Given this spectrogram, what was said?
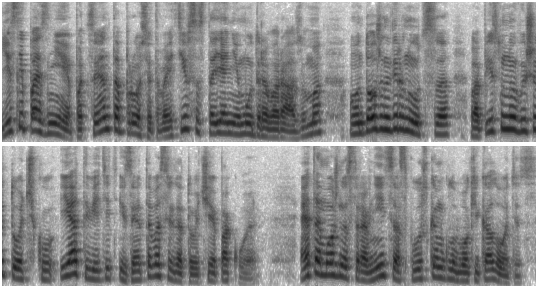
Если позднее пациента просят войти в состояние мудрого разума, он должен вернуться в описанную выше точку и ответить из этого средоточия покоя. Это можно сравнить со спуском в глубокий колодец.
